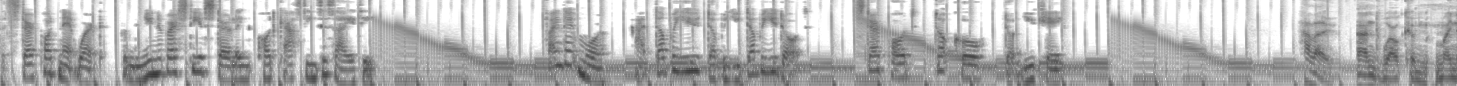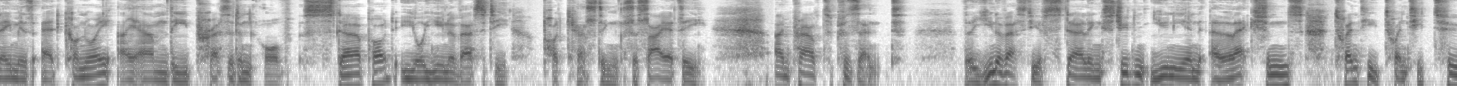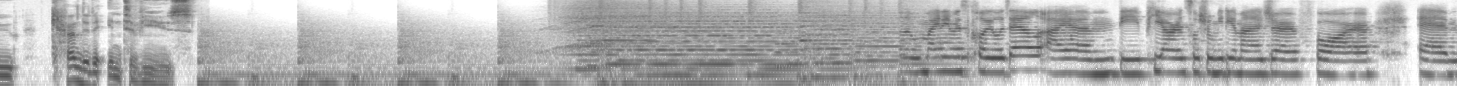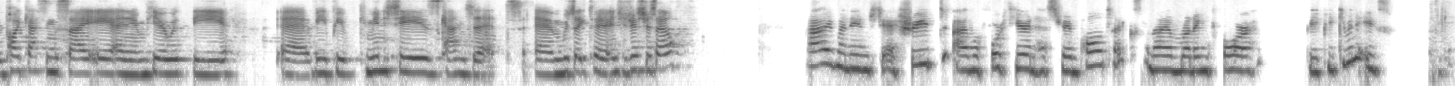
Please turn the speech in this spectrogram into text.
the Stirpod Network from the University of Stirling Podcasting Society. Find out more at www.stirpod.co.uk. Hello and welcome. My name is Ed Conroy. I am the president of Stirpod, your university podcasting society. I'm proud to present the University of Stirling Student Union Elections 2022 candidate interviews. Hello, my name is Chloe Liddell. I am the PR and social media manager for um, Podcasting Society, and I'm here with the uh, VP of Communities candidate. Um, would you like to introduce yourself? Hi, my name is Jess Reid. I'm a fourth year in history and politics, and I am running for VP Communities. Okay.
